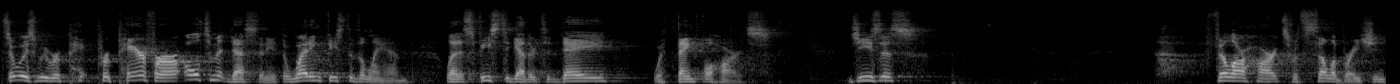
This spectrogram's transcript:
So as we rep- prepare for our ultimate destiny at the wedding feast of the Lamb, let us feast together today with thankful hearts. Jesus, fill our hearts with celebration.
